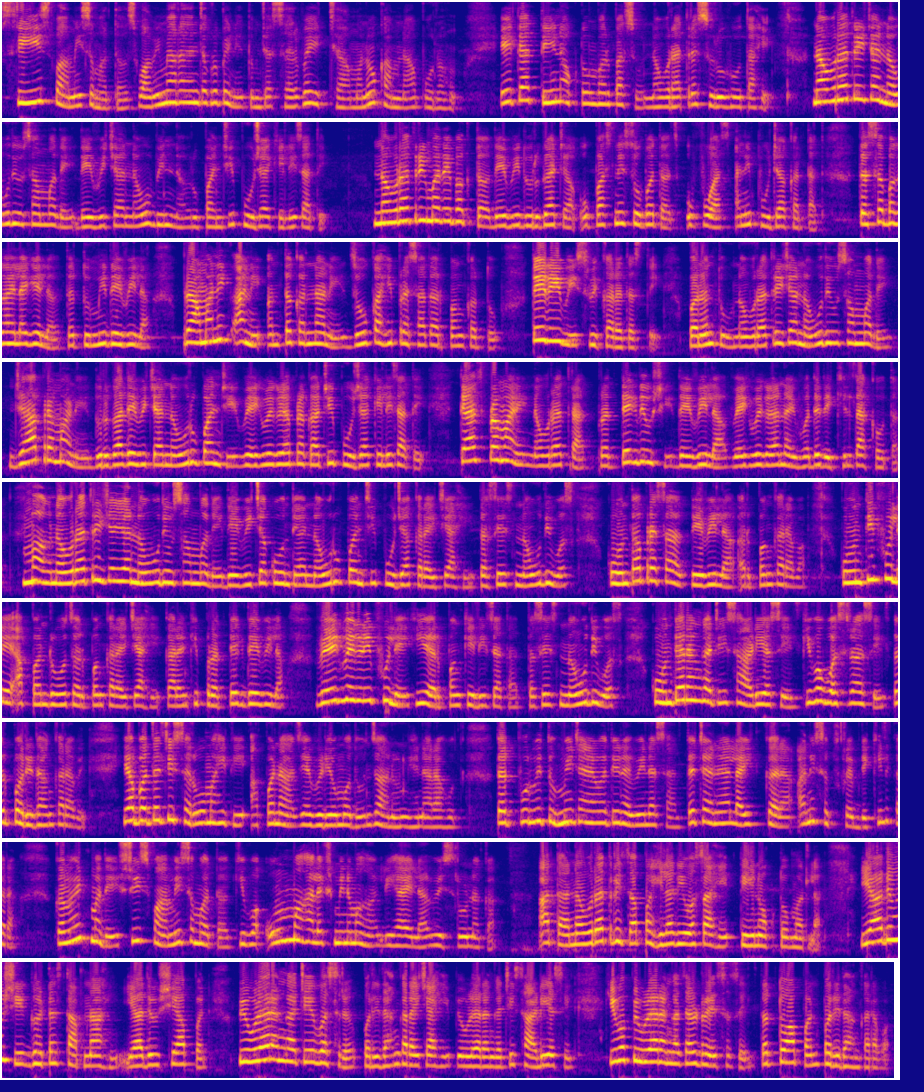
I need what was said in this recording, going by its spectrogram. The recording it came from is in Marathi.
श्री स्वामी समर्थ स्वामी महाराजांच्या कृपेने तुमच्या सर्व इच्छा मनोकामना पूर्ण हो येत्या तीन ऑक्टोंबरपासून नवरात्र सुरू होत आहे. नवरात्रीच्या नऊ दिवसांमध्ये देवीच्या नऊ भिन्न रूपांची पूजा केली जाते. नवरात्रीमध्ये भक्त देवी दुर्गाच्या उपासनेसोबतच उपवास आणि पूजा करतात. तसं बघायला गेलं तर तुम्ही देवीला प्रामाणिक आणि अंतकरणाने जो काही प्रसाद अर्पण करतो ते देवी स्वीकारत असते. परंतु नवरात्रीच्या नऊ दिवसांमध्ये ज्याप्रमाणे दुर्गा देवीच्या नऊ रूपांची वेगवेगळ्या प्रकारची पूजा केली जाते त्याचप्रमाणे नवरात्रात प्रत्येक दिवशी देवीला वेगवेगळा नैवेद्य देखील दाखवतात. मग नवरात्रीच्या या नऊ दिवसांमध्ये देवीच्या कोणत्या नऊ रूपांची पूजा करायची आहे तसेच नऊ दिवस कोणता प्रसाद देवीला अर्पण करावा. कोणती फुले आपण रोज अर्पण करायची आहे? कारण की प्रत्येक देवीला वेगवेगळी फुले ही अर्पण केली जातात. तसेच नऊ दिवस कोणत्या रंगाची साडी असेल किंवा वस्त्र असेल तर परिधान करावे. याबद्दलची सर्व माहिती आपण आज या व्हिडिओमधून जाणून घेणार आहोत. तत्पूर्वी तुम्ही चॅनलवरती नवीन असाल तर चॅनलला लाईक करा आणि सबस्क्राईब देखील करा. कमेंटमध्ये श्री स्वामी समर्थ किंवा ओम महालक्ष्मी नमः लिहायला विसरू नका. आता नवरात्रीचा पहिला दिवस आहे तीन ऑक्टोबरला. या दिवशी घटस्थापना आहे. या दिवशी आपण पिवळ्या रंगाचे वस्त्र परिधान करायचे आहे. पिवळ्या रंगाची साडी असेल किंवा पिवळ्या रंगाचा ड्रेस असेल तर तो आपण परिधान करावा.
